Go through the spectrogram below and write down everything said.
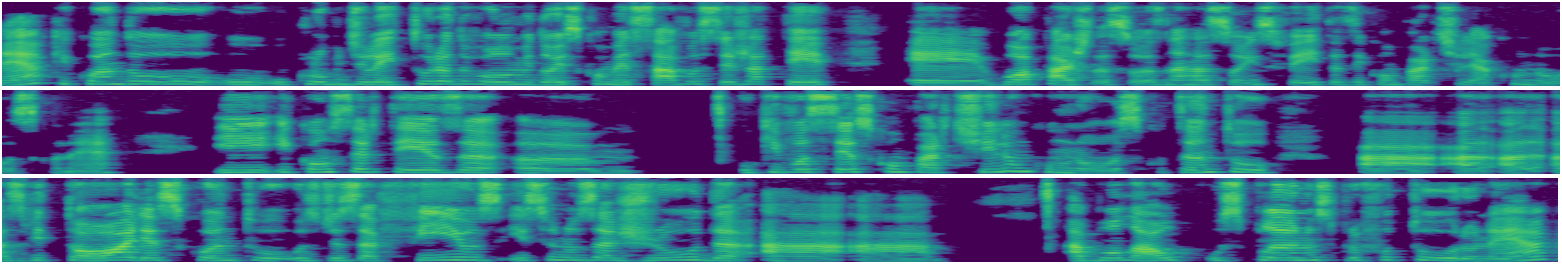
Né? Que quando o, o, o clube de leitura do volume 2 começar, você já ter é, boa parte das suas narrações feitas e compartilhar conosco, né? E, e com certeza um, o que vocês compartilham conosco, tanto a, a, as vitórias quanto os desafios, isso nos ajuda a, a, a bolar os planos para o futuro, né?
